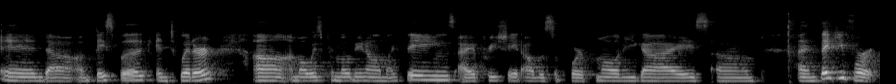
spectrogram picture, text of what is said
and uh, on Facebook and Twitter. Uh, I'm always promoting all my things. I appreciate all the support from all of you guys. Um, and thank you for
